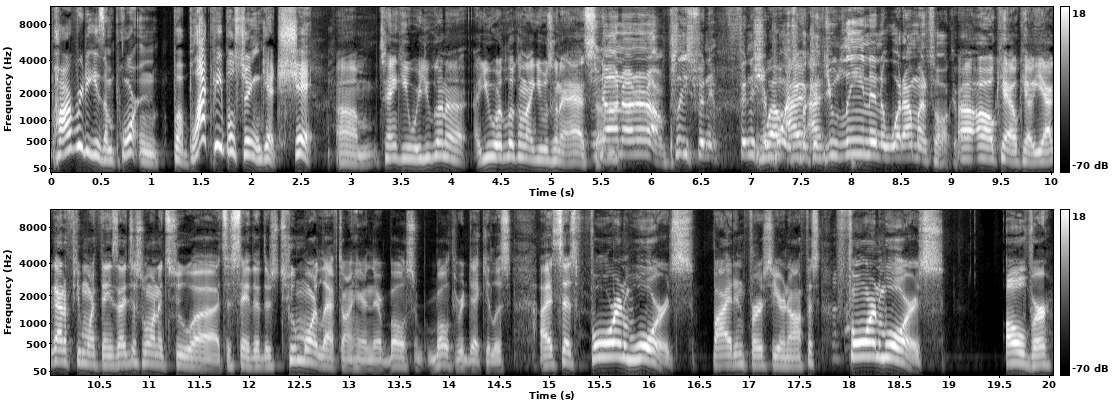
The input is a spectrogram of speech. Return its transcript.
poverty is important, but black people shouldn't get shit. Um, Tanky, were you gonna? You were looking like you was gonna add something. No, no, no, no. Please finish finish your Well, points I- because I- you lean into what I'm gonna talk about. Uh, oh, okay, okay, yeah, I got a few more things. I just wanted to uh, to say that there's two more left on here, and they're both both ridiculous. Uh, it says foreign wars. Biden first year in office. Foreign wars over.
